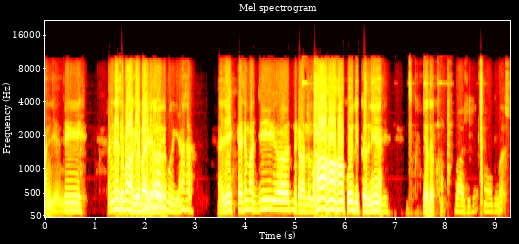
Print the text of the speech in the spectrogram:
हाँ जी हाँ जी ਤੇ ठंडे सब आ गए भाई ਠੰਡੇ ਸਵਾਦ ਦੀ साहब ਪੂਰੀ ਹੈ ਨਾ ਸਰ है जी कैसे मर्ज़ी निकाल लो हाँ हाँ हाँ कोई दिक्कत नहीं है ये देखो बस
